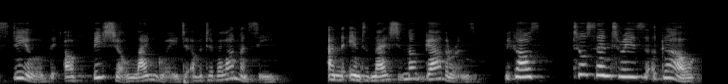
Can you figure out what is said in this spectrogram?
still the official language of diplomacy and international gatherings because two centuries ago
